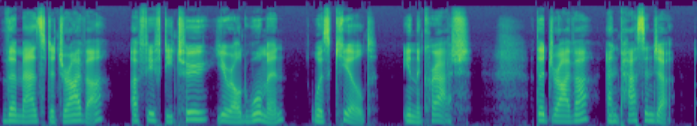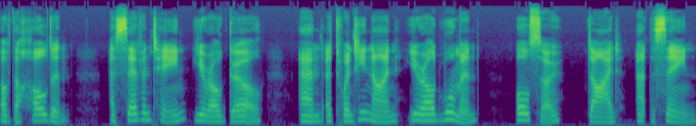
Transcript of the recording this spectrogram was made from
The Mazda driver, a 52 year old woman, was killed in the crash. The driver and passenger of the Holden, a 17 year old girl, and a 29 year old woman, also died at the scene.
